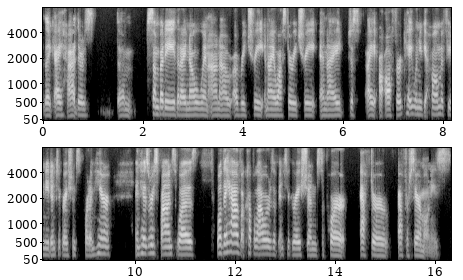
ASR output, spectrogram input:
like I had there's um, somebody that I know went on a, a, retreat, an ayahuasca retreat, and I just, I offered, hey, when you get home, if you need integration support, I'm here. And his response was, well, they have a couple hours of integration support after, after ceremonies.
